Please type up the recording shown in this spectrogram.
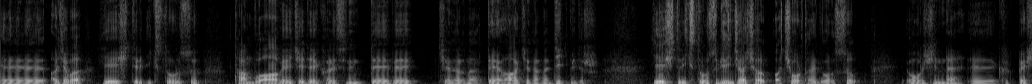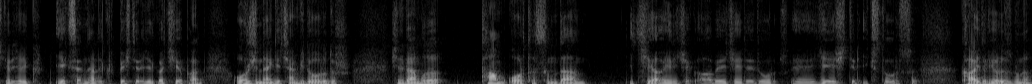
e, acaba y eşittir x doğrusu tam bu ABCD karesinin DB kenarına, DA kenarına dik midir? Y eşittir x doğrusu birinci açı, açı ortay doğrusu. Orijinle e, 45 derecelik, 40 eksenlerle 45 derecelik açı yapan, orijinden geçen bir doğrudur. Şimdi ben bunu tam ortasından ikiye ayıracak ABCD doğrusu, e, y eşittir x doğrusu. Kaydırıyoruz bunu.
